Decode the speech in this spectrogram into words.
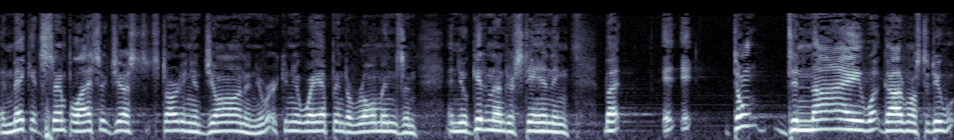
and make it simple. I suggest starting in John and you're working your way up into Romans and, and you'll get an understanding. But it, it, don't deny what God wants to do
